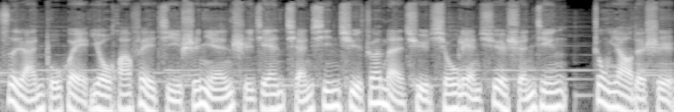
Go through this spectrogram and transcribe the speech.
自然不会又花费几十年时间潜心去专门去修炼血神经。重要的是，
